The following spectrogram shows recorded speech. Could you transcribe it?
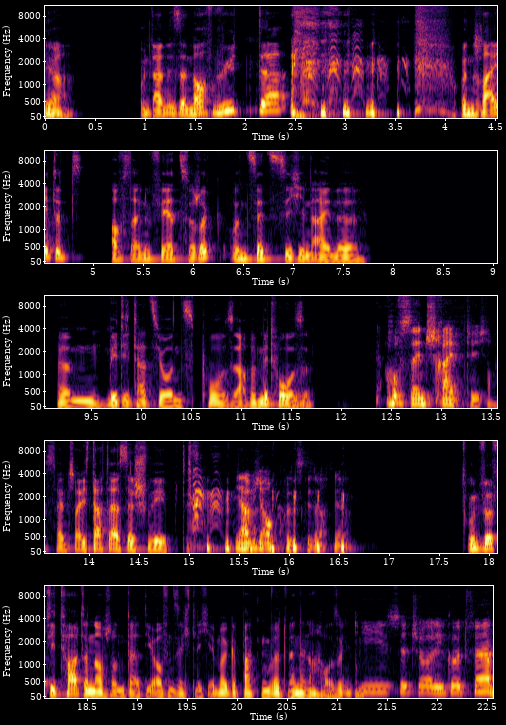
ja. Und dann ist er noch wütender und reitet auf seinem Pferd zurück und setzt sich in eine ähm, Meditationspose, aber mit Hose. Auf seinen Schreibtisch. Auf seinen Schreibtisch. Ich dachte, dass er schwebt. Ja, habe ich auch kurz gedacht, ja. Und wirft die Torte noch runter, die offensichtlich immer gebacken wird, wenn er nach Hause kommt. Diese Jolly Good Fair.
